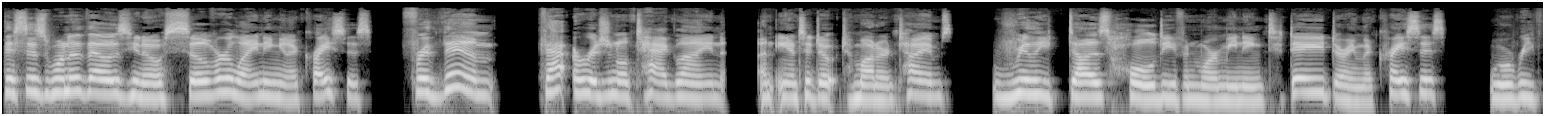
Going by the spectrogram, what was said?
this is one of those, you know, silver lining in a crisis. For them, that original tagline, an antidote to modern times, really does hold even more meaning today during the crisis where we've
